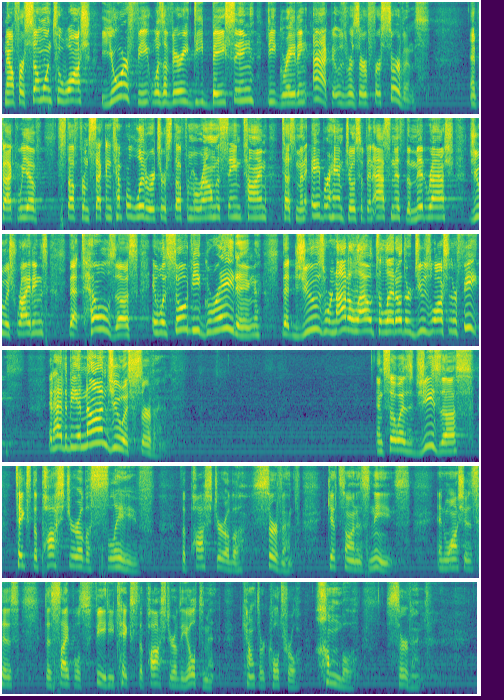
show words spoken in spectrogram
Now, for someone to wash your feet was a very debasing, degrading act. It was reserved for servants. In fact, we have stuff from Second Temple literature, stuff from around the same time, Testament Abraham, Joseph and Asenath, the Midrash, Jewish writings, that tells us it was so degrading that Jews were not allowed to let other Jews wash their feet. It had to be a non Jewish servant. And so, as Jesus takes the posture of a slave, the posture of a servant, gets on his knees and washes his disciples' feet, he takes the posture of the ultimate countercultural, humble servant.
